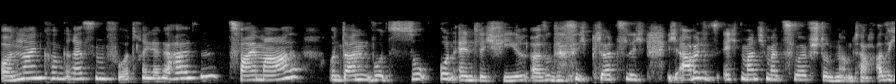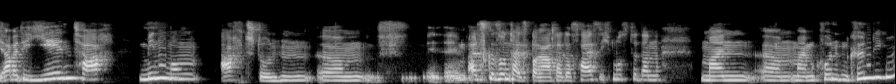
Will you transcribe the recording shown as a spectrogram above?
Online-Kongressen Vorträge gehalten, zweimal. Und dann wurde es so unendlich viel. Also, dass ich plötzlich, ich arbeite jetzt echt manchmal zwölf Stunden am Tag. Also ich arbeite jeden Tag Minimum acht Stunden ähm, als Gesundheitsberater. Das heißt, ich musste dann mein, ähm, meinem Kunden kündigen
